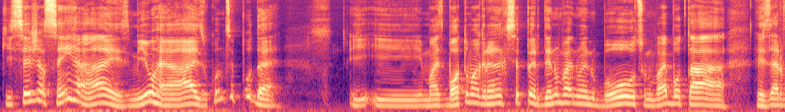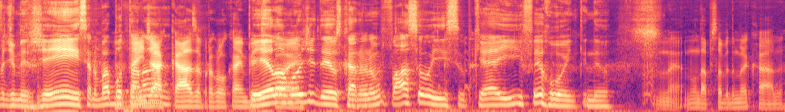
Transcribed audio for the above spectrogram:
Que seja 100 reais, mil reais, o quanto você puder. E, e, mas bota uma grana que você perder não vai no, no bolso, não vai botar reserva de emergência, não vai botar Vende a casa para colocar em Bitcoin. Pelo amor de Deus, cara, não façam isso, porque aí ferrou, entendeu? Não, né, não dá para saber do mercado.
